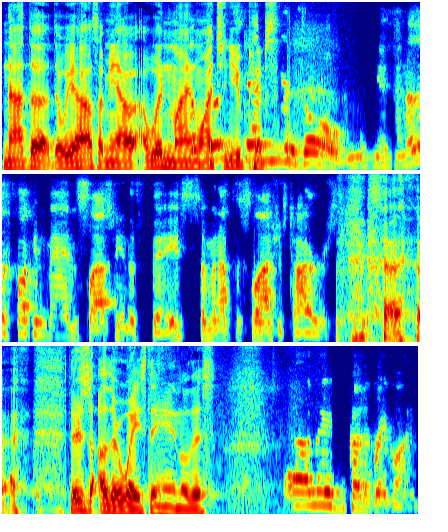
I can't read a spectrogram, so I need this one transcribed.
Not the the wheelhouse. I mean, I, I wouldn't mind I'm watching you pimps. years old. If another fucking man slaps me in the face, I'm gonna have to slash his tires. There's other ways to handle this. Uh, maybe because of brake line.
